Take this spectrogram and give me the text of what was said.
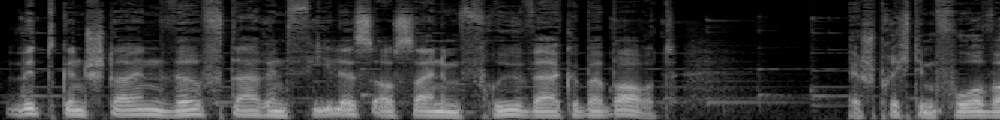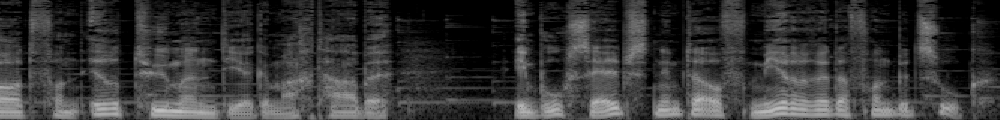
Wittgenstein wirft darin vieles aus seinem Frühwerk über Bord. Er spricht im Vorwort von Irrtümern, die er gemacht habe. Im Buch selbst nimmt er auf mehrere davon Bezug.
